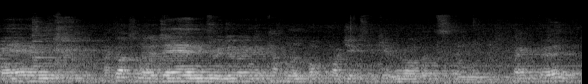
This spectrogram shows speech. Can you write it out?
And I got to know Dan through doing a couple of book projects for Kevin Roberts in Frankfurt.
